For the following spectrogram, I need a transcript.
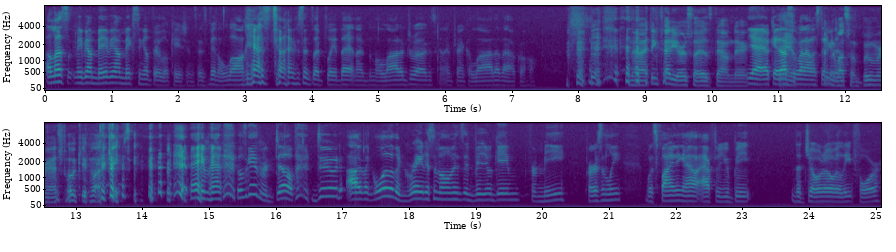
Unless maybe I'm maybe I'm mixing up their locations. It's been a long ass time since I played that, and I've done a lot of drugs and I've drank a lot of alcohol. No, I think Teddiursa is down there. Yeah, okay, that's Man, the one I was thinking. about some boomer ass Pokemon games. hey man, those games were dope, dude. I like one of the greatest moments in video game for me personally was finding out after you beat the Johto Elite Four.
